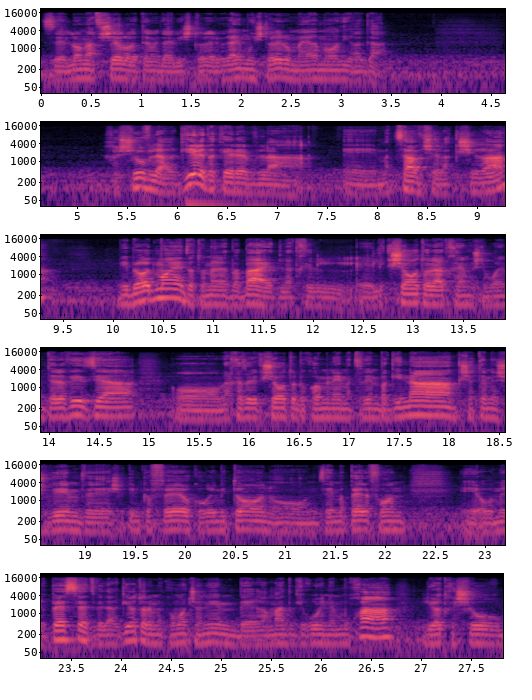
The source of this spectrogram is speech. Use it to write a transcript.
זה לא מאפשר לו יותר מדי להשתולל, וגם אם הוא ישתולל הוא מהר מאוד יירגע. חשוב להרגיל את הכלב למצב של הקשירה מבעוד מועד, זאת אומרת בבית, להתחיל אה, לקשור אותו לידכם כשאתם רואים טלוויזיה, או אחרי זה לקשור אותו בכל מיני מצבים בגינה, כשאתם יושבים ושותים קפה, או קוראים עיתון, או נמצאים בפלאפון, אה, או במרפסת, ולהרגיל אותו למקומות שונים ברמת גירוי נמוכה, להיות קשור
